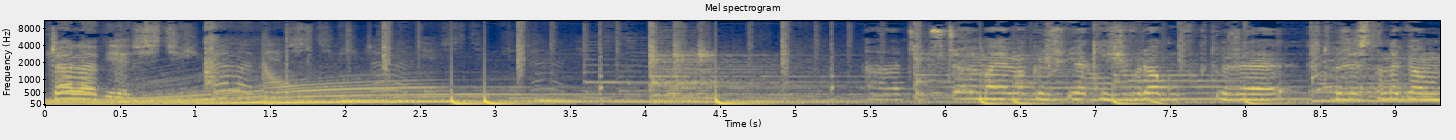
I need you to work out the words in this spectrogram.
Pszczele wieści. A czy pszczoły mają jakoś, jakichś wrogów, którzy, którzy stanowią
